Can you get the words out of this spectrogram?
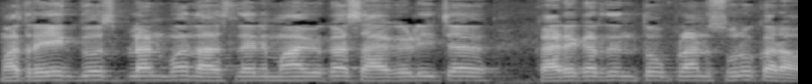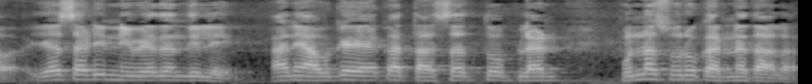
मात्र एक दिवस प्लांट बंद असल्याने महाविकास आघाडीच्या कार्यकर्त्यांनी तो प्लांट सुरू करावा यासाठी निवेदन दिले आणि अवघ्या एका तासात तो प्लांट पुन्हा सुरू करण्यात आला.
